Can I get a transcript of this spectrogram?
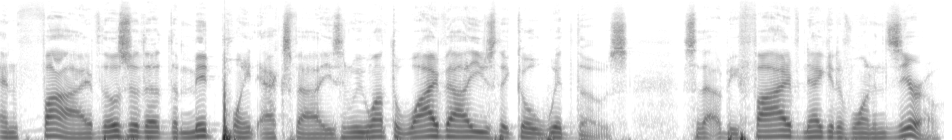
and 5. Those are the, the midpoint x values, and we want the y values that go with those. So that would be 5, negative 1, and 0.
